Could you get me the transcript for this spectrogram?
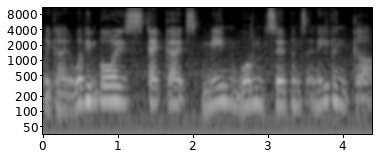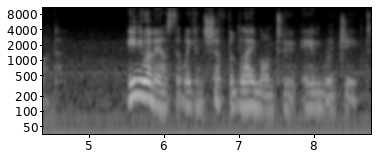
We go to whipping boys, scapegoats, men, women, serpents, and even God anyone else that we can shift the blame onto and reject.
